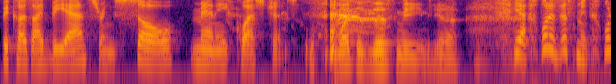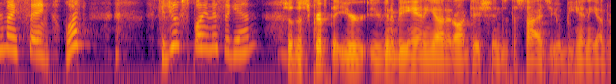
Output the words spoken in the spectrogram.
because I'd be answering so many questions. what does this mean? Yeah. Yeah. What does this mean? What am I saying? What? Could you explain this again? So the script that you're you're going to be handing out at auditions, the sides that you'll be handing out at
